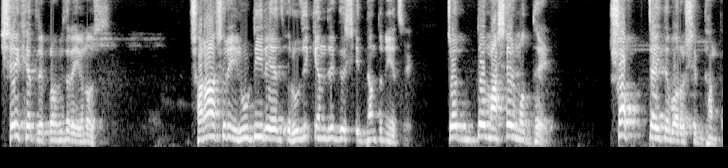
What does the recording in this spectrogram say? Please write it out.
সেই ক্ষেত্রে প্রফেসর ইউনুস, সরাসরি রুটি রেজ- কেন্দ্রিক যে সিদ্ধান্ত নিয়েছে, চোদ্দ মাসের মধ্যে সবচাইতে বড় সিদ্ধান্ত।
